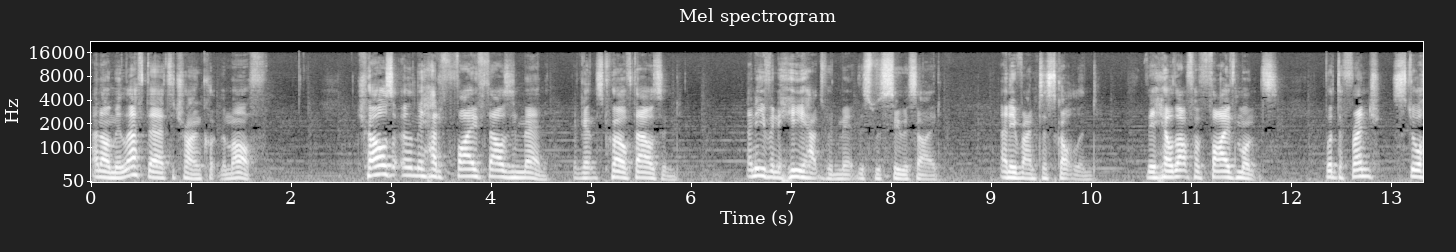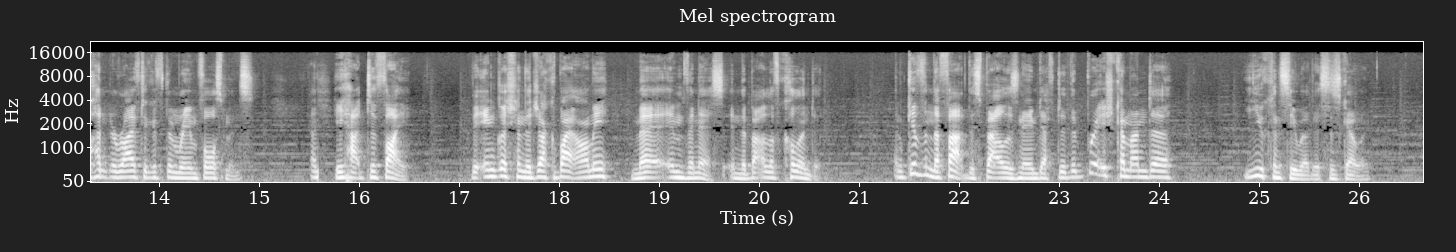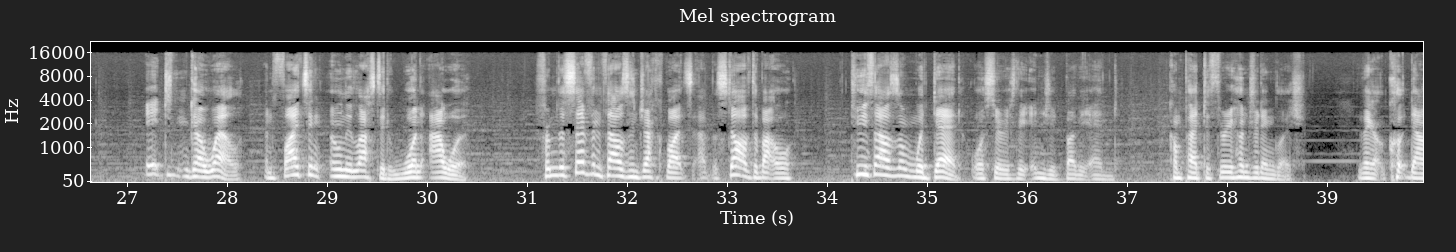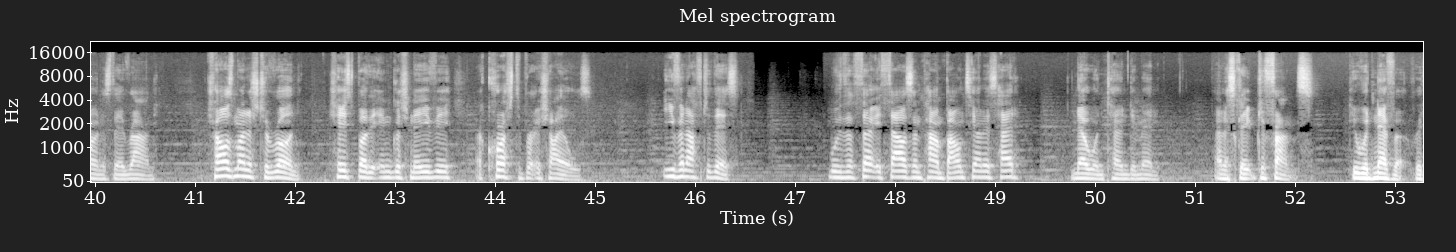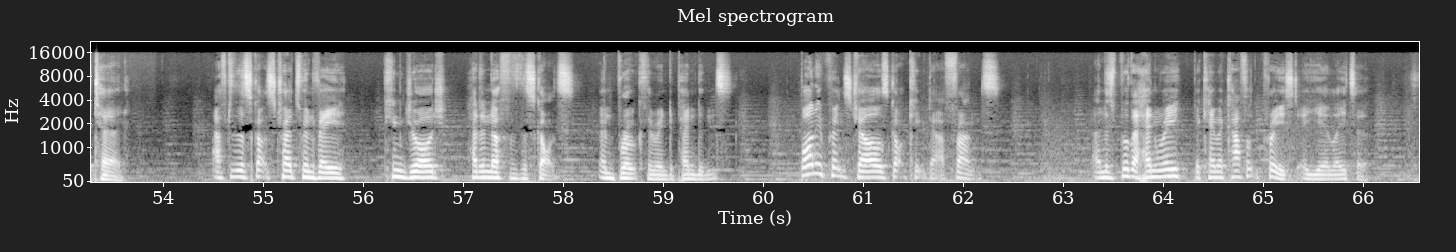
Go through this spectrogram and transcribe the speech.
an army left there to try and cut them off. Charles only had 5,000 men against 12,000, and even he had to admit this was suicide, and he ran to Scotland. They held out for five months, but the French still hadn't arrived to give them reinforcements, and he had to fight. The English and the Jacobite army met at Inverness in the Battle of Culloden, and given the fact this battle is named after the British commander, you can see where this is going. It didn't go well, and fighting only lasted one hour. From the 7,000 Jacobites at the start of the battle, 2,000 were dead or seriously injured by the end, compared to 300 English. They got cut down as they ran. Charles managed to run, chased by the English Navy, across the British Isles. Even after this, with a £30,000 bounty on his head, no one turned him in, and escaped to France. He would never return. After the Scots tried to invade, King George had enough of the Scots and broke their independence. Bonnie Prince Charles got kicked out of France, and his brother Henry became a Catholic priest a year later.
